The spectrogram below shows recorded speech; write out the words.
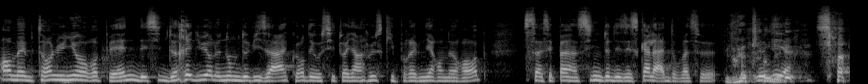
En même temps, l'Union européenne décide de réduire le nombre de visas accordés aux citoyens russes qui pourraient venir en Europe. Ça, c'est pas un signe de désescalade, on va se le dire. Ça,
